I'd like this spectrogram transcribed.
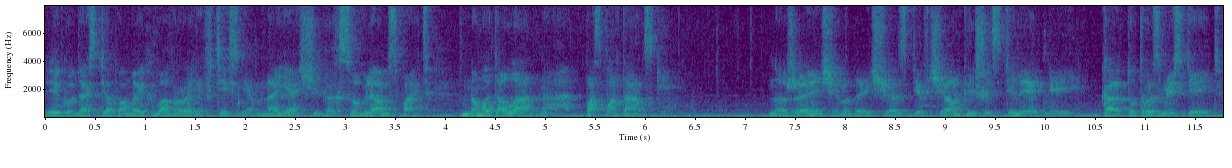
И куда, Степа, мы их в Авроре втиснем, на ящиках с углем спать? Ну мы-то ладно, по-спартански. Но женщину, да еще с девчонкой шестилетней, как тут разместить?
